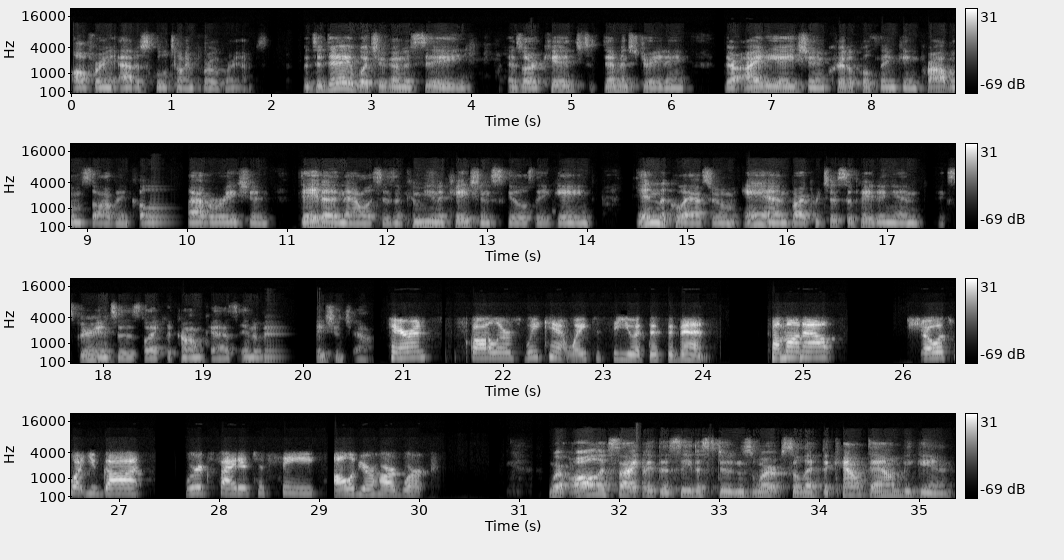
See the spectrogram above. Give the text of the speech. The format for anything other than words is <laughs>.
offering out of school time programs. But today, what you're going to see is our kids demonstrating their ideation, critical thinking, problem solving, collaboration, data analysis, and communication skills they gained in the classroom and by participating in experiences like the Comcast Innovation Challenge. Parents, scholars, we can't wait to see you at this event. Come on out, show us what you've got. We're excited to see all of your hard work. We're all excited to see the students' work, so let the countdown begin.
